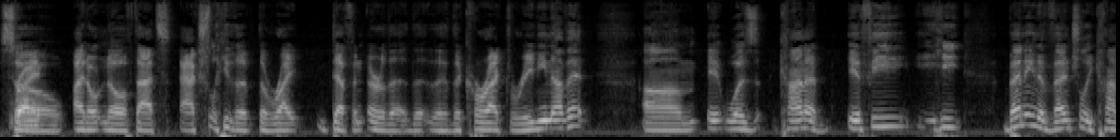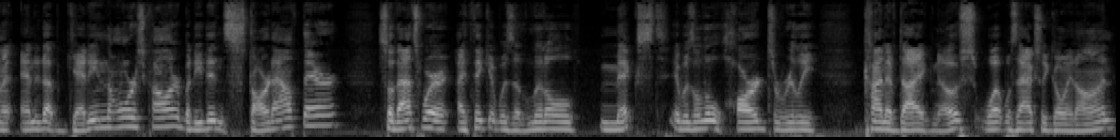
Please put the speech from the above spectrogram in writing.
So I don't know if that's actually the the right defin or the the, the, the correct reading of it. Um, it was kind of iffy. He Benning eventually kind of ended up getting the horse collar, but he didn't start out there. So that's where I think it was a little mixed. It was a little hard to really kind of diagnose what was actually going on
